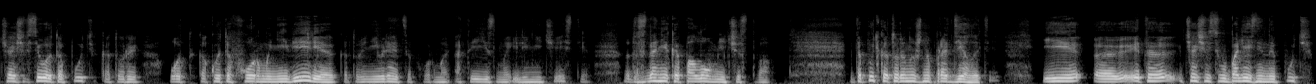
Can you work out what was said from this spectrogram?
чаще всего это путь, который от какой-то формы неверия, который не является формой атеизма или нечестия, это всегда некое паломничество. Это путь, который нужно проделать. И э, это чаще всего болезненный путь,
